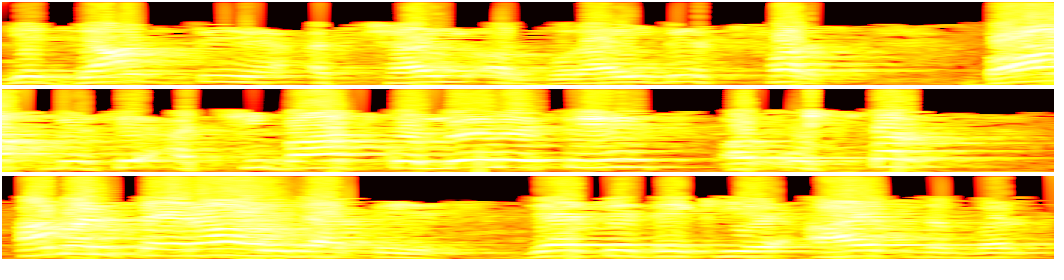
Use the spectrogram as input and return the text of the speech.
یہ جانتے ہیں اچھائی اور برائی میں فرق۔ بات میں سے اچھی بات کو لے لیتے ہیں اور اس پر عمل پیرا ہو جاتے ہیں۔ جیسے دیکھیے آیت نمبر،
